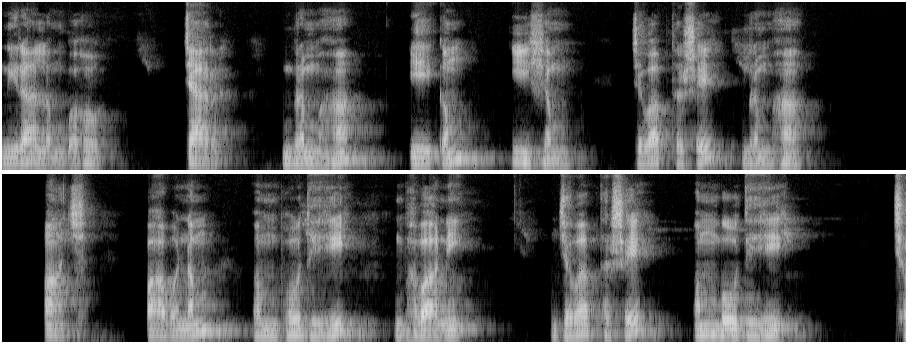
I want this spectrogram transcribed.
નિરાલંબ. ચાર, બ્રહ્મા એકમ ઈશમ. જવાબ થશે બ્રહ્મા. પાંચ, પાવનમ અંબોધિ ભવાની। જવાબ થશે અંબોધિ। છ.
